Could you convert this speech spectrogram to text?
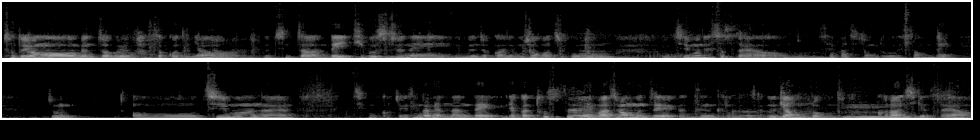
저도 영어 면접을 봤었거든요. 아, 진짜 네이티브 수준의 음. 면접관이 오셔가지고 음. 질문했었어요. 음. 세 가지 정도 했었는데 좀 어, 질문을 지금 갑자기 생각이 안 나는데 약간 토스의 마지막 문제 같은 음. 그런 거 있죠. 의견 음. 물어보는 음. 그런 식이었어요.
